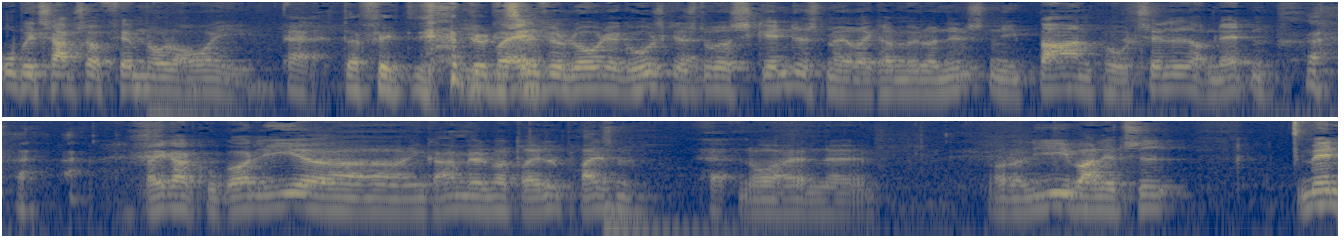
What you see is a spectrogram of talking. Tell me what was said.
OB tabte så 5-0 over i, Ja, der fik de, i blev på. Anfield Road. Jeg kan huske, at jeg stod og skændtes med Richard Møller Nielsen i baren på hotellet om natten. Richard kunne godt lide at en gang imellem at drille pressen, Ja. når, han, øh, når der lige var lidt tid. Men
